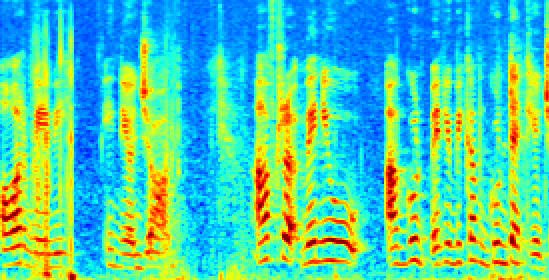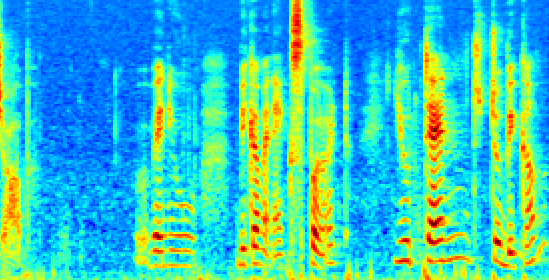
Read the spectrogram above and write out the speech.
or maybe in your job. After when you are good, when you become good at your job, when you become an expert, you tend to become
